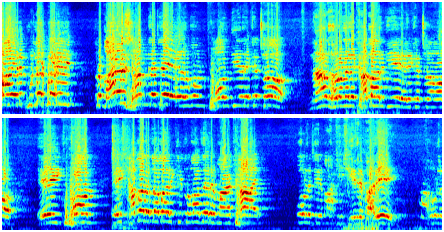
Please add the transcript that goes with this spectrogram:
মায়ের পূজা করি। যে এরকম ফল দিয়ে রেখেছ, নানা ধরনের খাবার দিয়ে রেখেছ, এই ফল, এই খাবার দাবার কি তোমাদের মা খায়? বলেছে মা কি খেতে পারে মা হলো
